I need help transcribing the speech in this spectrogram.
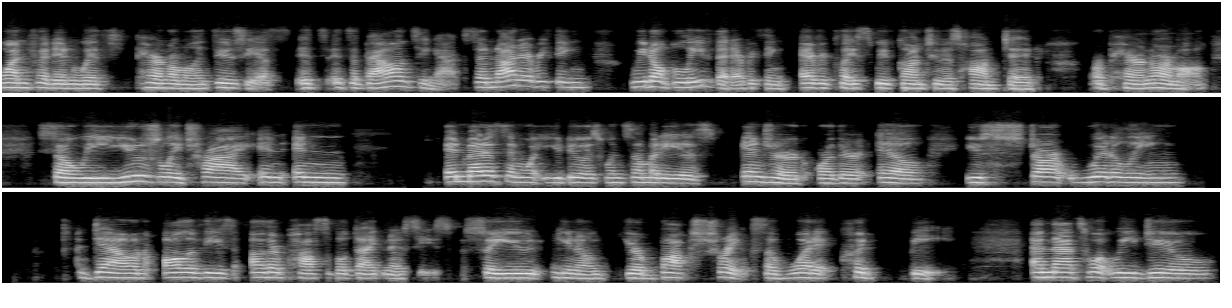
one foot in with paranormal enthusiasts. It's it's a balancing act. So not everything we don't believe that everything every place we've gone to is haunted or paranormal so we usually try in in in medicine what you do is when somebody is injured or they're ill you start whittling down all of these other possible diagnoses so you you know your box shrinks of what it could be And that's what we do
